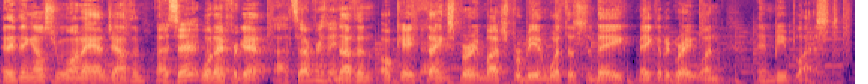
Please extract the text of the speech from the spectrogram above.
anything else we want to add, Jonathan? That's it. What I forget? That's everything. Nothing. Okay. Thanks very much for being with us today. Make it a great one, and be blessed.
